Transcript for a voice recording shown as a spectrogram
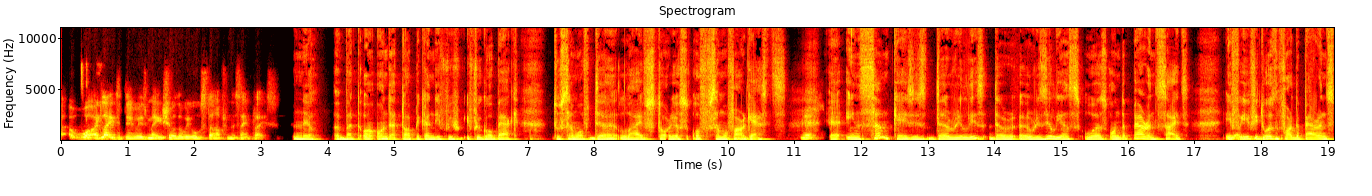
Uh, what I'd like to do is make sure that we all start from the same place. Neil, uh, but on, that topic, and if we if we go back to some of the live stories of some of our guests, yes. uh, in some cases the release the uh, resilience was on the parent side. If yes. if it wasn't for the parents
